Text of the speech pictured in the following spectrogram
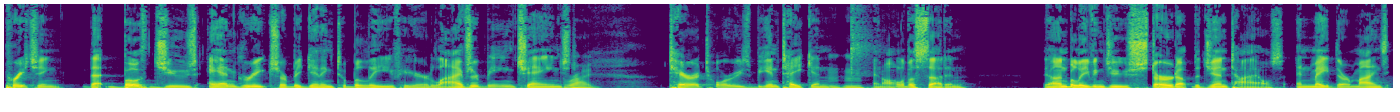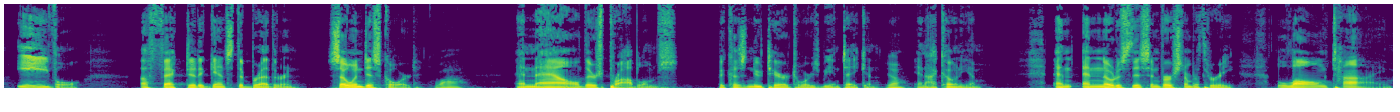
preaching that both Jews and Greeks are beginning to believe here. Lives are being changed, Right. territories being taken, mm-hmm. and all of a sudden, the unbelieving Jews stirred up the Gentiles and made their minds evil, affected against the brethren. So in discord. Wow. And now there's problems because new territory is being taken Yeah. in Iconium. And and notice this in verse number three. Long time,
